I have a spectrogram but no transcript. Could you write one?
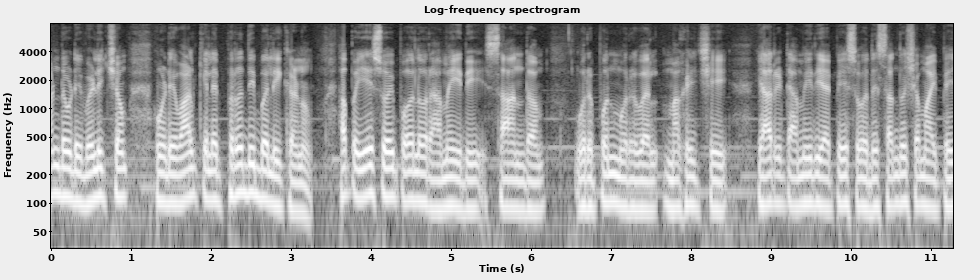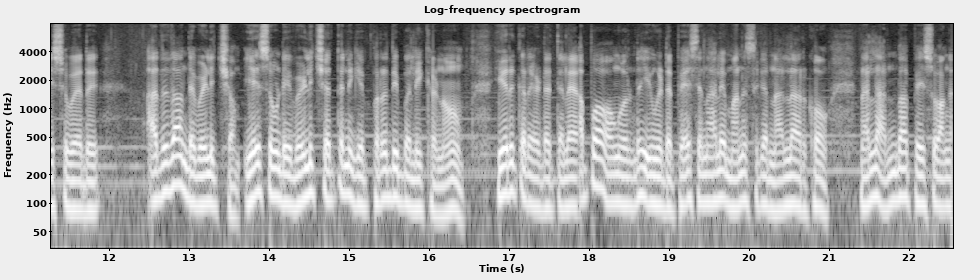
ஆண்டோடைய வெளிச்சம் உங்களுடைய வாழ்க்கையில் பிரதிபலிக்கணும். அப்போ இயேசுவை போல ஒரு அமைதி சாந்தம் ஒரு பொன்முறுவல் மகிழ்ச்சி யார்கிட்ட அமைதியாக பேசுவது சந்தோஷமாய் பேசுவது அதுதான் அந்த வெளிச்சம். இயேசுடைய வெளிச்சத்தை நீங்கள் பிரதிபலிக்கணும். இருக்கிற இடத்துல. அப்போ அவங்க வந்து இவங்ககிட்ட பேசினாலே மனசுக்கு நல்லா இருக்கும். நல்ல அன்பாக பேசுவாங்க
